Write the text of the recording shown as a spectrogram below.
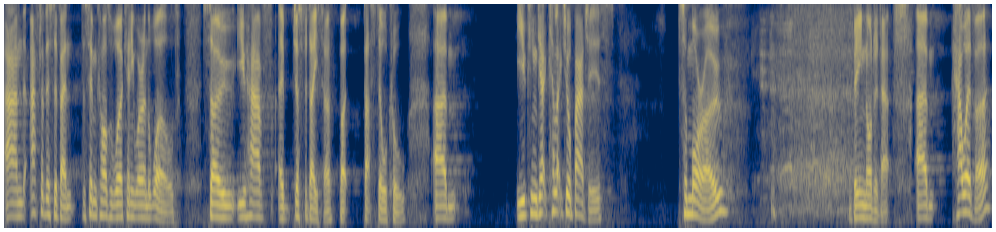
And after this event, the SIM cards will work anywhere in the world. So you have, uh, just for data, but that's still cool. Um, you can get collect your badges tomorrow. being nodded at. Um, however,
